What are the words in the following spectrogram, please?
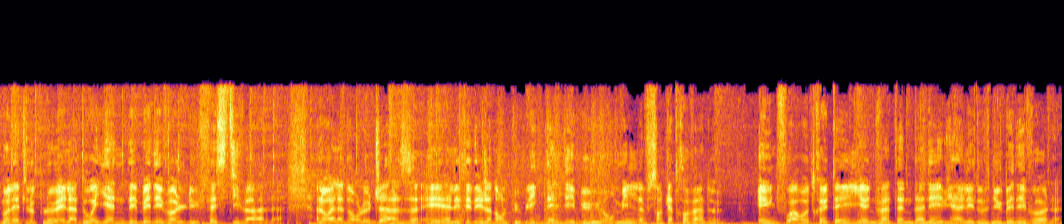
Monette Lepleu est la doyenne des bénévoles du festival. Alors elle adore le jazz et elle était déjà dans le public dès le début en 1982. Et une fois retraitée, il y a une vingtaine d'années, eh bien elle est devenue bénévole.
